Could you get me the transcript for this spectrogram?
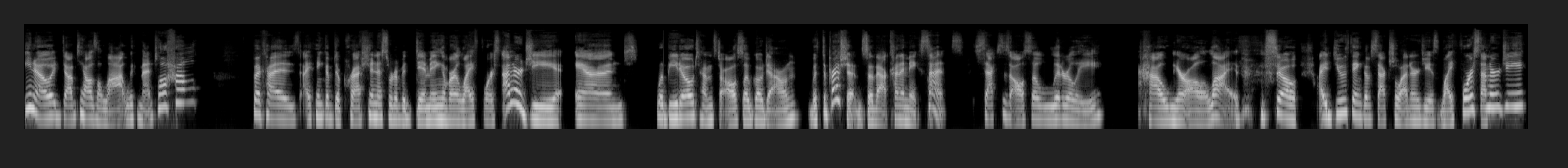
you know, it dovetails a lot with mental health because I think of depression as sort of a dimming of our life force energy. And libido tends to also go down with depression. So that kind of makes sense sex is also literally how we're all alive. so I do think of sexual energy as life force energy.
